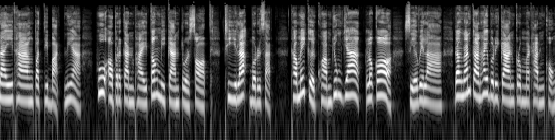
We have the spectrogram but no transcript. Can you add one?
ในทางปฏิบัติเนี่ยผู้เอาประกันภัยต้องมีการตรวจสอบทีละบริษัท ทำให้เกิดความยุ่งยากแล้วก็เสียเวลา ดังนั้นการให้บริการกรมธรรม์ของ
